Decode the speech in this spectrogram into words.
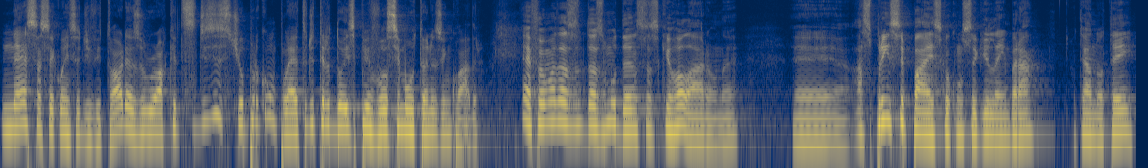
Nessa sequência de vitórias, o Rockets desistiu por completo de ter dois pivôs simultâneos em quadra. É, foi uma das, das mudanças que rolaram, né? É, as principais que eu consegui lembrar, até anotei,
